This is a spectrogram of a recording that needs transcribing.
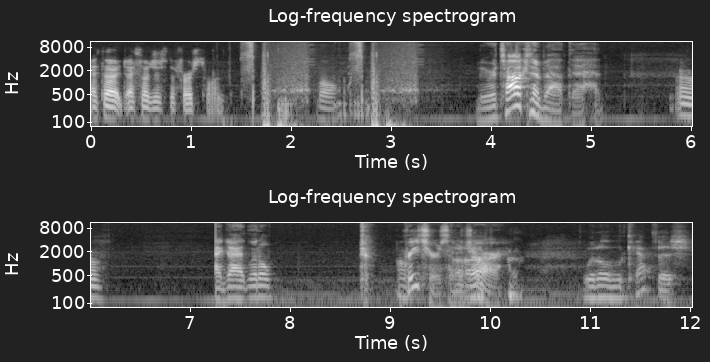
I thought I saw just the first one. well, We were talking about that. Oh, I got little Oh, creatures in a uh, jar. Little catfish.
